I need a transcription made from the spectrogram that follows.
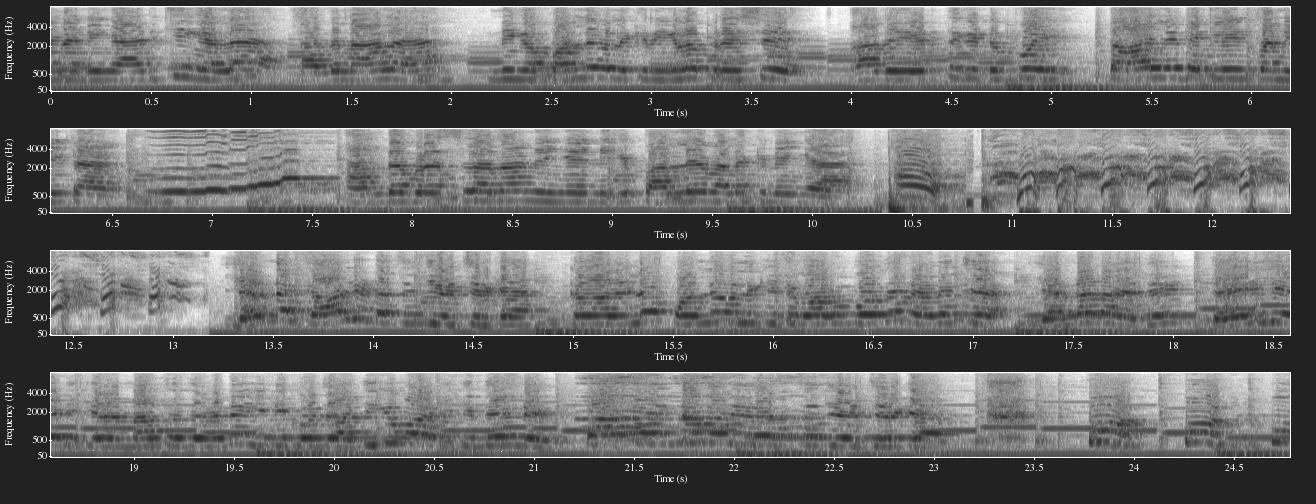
என்ன நீங்க அடிச்சீங்கல்ல அதனால நீங்க பல்லு விளக்குறீங்களா பிரஷ் அதை எடுத்துக்கிட்டு போய் டாய்லெட்டை க்ளீன் பண்ணிட்டேன். நீங்க இன்னைக்கு பல்லே என்ன காரியத்தை செஞ்சு வச்சிருக்க? காலையில பல்லு வலிக்கிட்டு வரும்போது நினைச்சேன். என்னடா இது? டெய்லி அடிக்கிற நாத்தத்தை விட இன்னைக்கு கொஞ்சம் அதிகமா அடிக்குதுன்னு பார்த்தா இந்த மாதிரி வேலை செஞ்சு வச்சிருக்க. போ, போ, போ.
